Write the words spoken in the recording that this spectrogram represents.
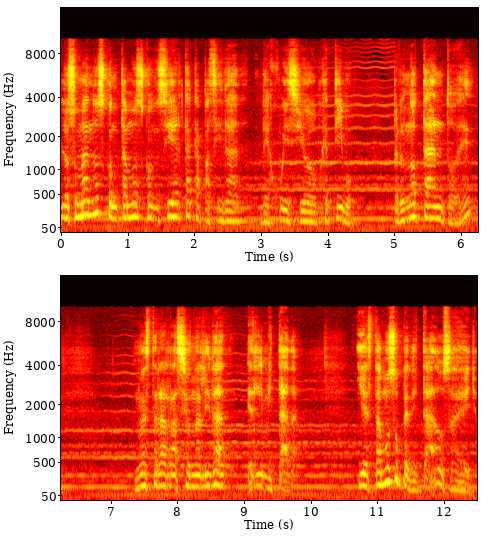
Los humanos contamos con cierta capacidad de juicio objetivo, pero no tanto, ¿eh? Nuestra racionalidad es limitada y estamos supeditados a ello.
